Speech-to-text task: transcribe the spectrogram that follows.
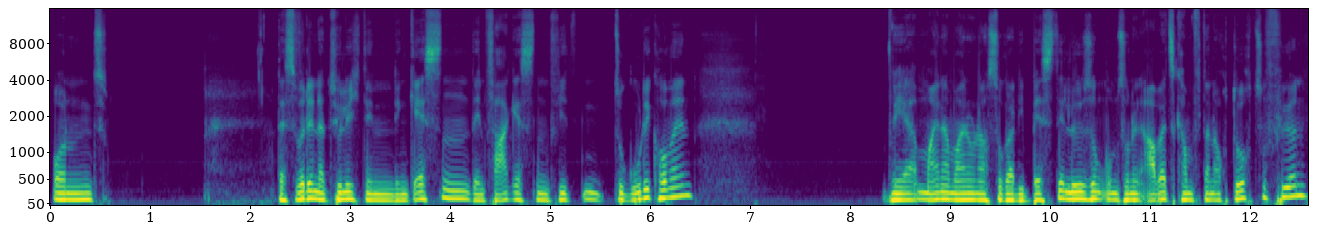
Und das würde natürlich den, den Gästen, den Fahrgästen viel zugutekommen wäre meiner Meinung nach sogar die beste Lösung, um so einen Arbeitskampf dann auch durchzuführen.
